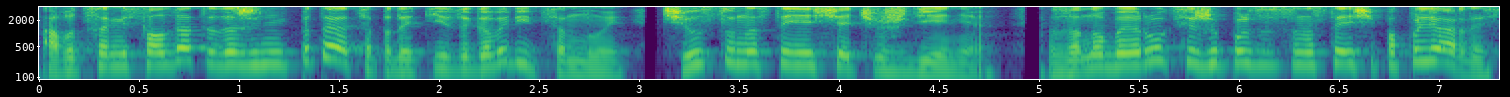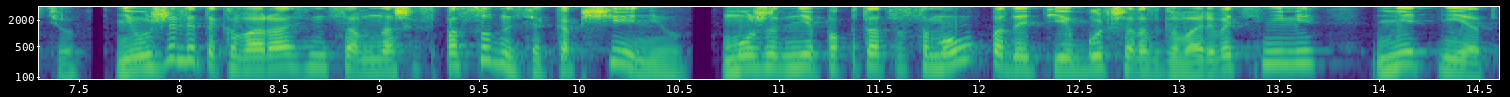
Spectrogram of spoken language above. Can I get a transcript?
А вот сами солдаты даже не пытаются подойти и заговорить со мной. Чувствую настоящее отчуждение. Заноба и Рокси же пользуются настоящей популярностью. Неужели такова разница в наших способностях к общению? Может мне попытаться самому подойти и больше разговаривать с ними? Нет-нет,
